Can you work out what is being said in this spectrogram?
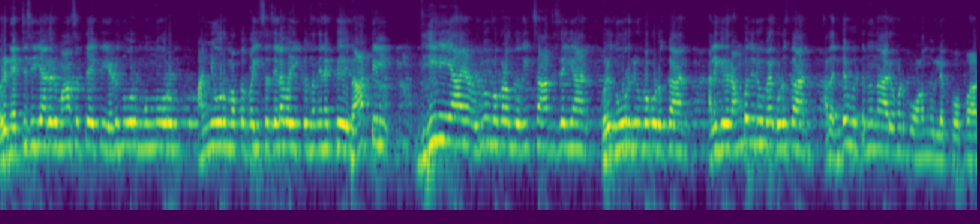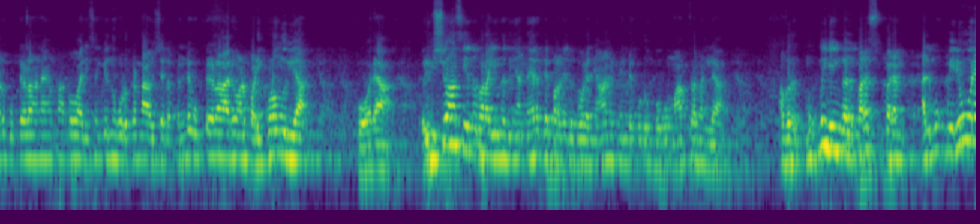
ഒരു നെറ്റ് ചെയ്യാൻ ഒരു മാസത്തേക്ക് എഴുന്നൂറും മുന്നൂറും അഞ്ഞൂറും ഒക്കെ പൈസ ചെലവഴിക്കുന്ന നിനക്ക് നാട്ടിൽ ദീനിയായ ഒരൂമകളൊന്ന് റീചാർജ് ചെയ്യാൻ ഒരു നൂറ് രൂപ കൊടുക്കാൻ അല്ലെങ്കിൽ ഒരു അമ്പത് രൂപ കൊടുക്കാൻ അത് എന്റെ വീട്ടിൽ നിന്ന് ആരും അങ്ങോട്ട് പോകണമെന്നില്ല ഇപ്പോൾ പാട് കുട്ടികൾ അങ്ങനെ അപ്പോൾ വരിസംഖ്യ ഒന്നും കൊടുക്കേണ്ട ആവശ്യമില്ല. അപ്പം എന്റെ കുട്ടികൾ ആരും അവിടെ പഠിക്കണമെന്നില്ല പോരാ. ഒരു വിശ്വാസി എന്ന് പറയുന്നത് ഞാൻ നേരത്തെ പറഞ്ഞതുപോലെ ഞാനും എന്റെ കുടുംബവും മാത്രമല്ല. അവർ മുഗ്മിനീങ്ങൾ പരസ്പരം അൽ മുഗ്മിനൂന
